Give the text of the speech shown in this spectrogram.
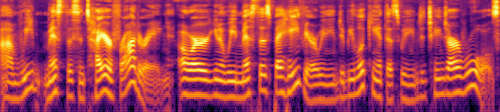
um, we missed this entire fraud ring or you know we missed this behavior. We need to be looking at this. We need to change our rules.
